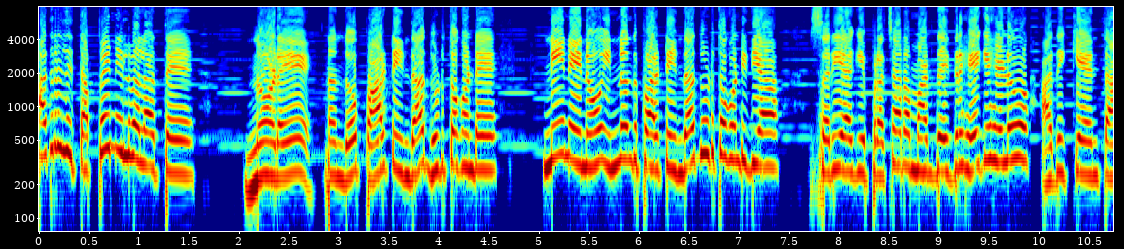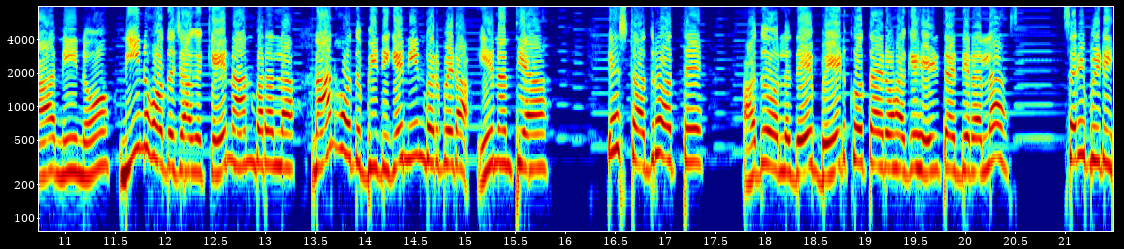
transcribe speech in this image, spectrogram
ಅದರಲ್ಲಿ ತಪ್ಪೇನಿಲ್ವಲ್ಲ ಅತ್ತೆ? ನೋಡೆ, ನಂದು ಪಾರ್ಟಿಯಿಂದ ದುಡ್ಡು ತಗೊಂಡೆ. ನೀನೇನು ಇನ್ನೊಂದು ಪಾರ್ಟಿಯಿಂದ ದುಡ್ಡು ತಗೊಂಡಿದ್ಯಾ? ಸರಿಯಾಗಿ ಪ್ರಚಾರ ಮಾಡದೆ ಇದ್ರೆ ಹೇಗೆ ಹೇಳು? ಅದಕ್ಕೆ ಅಂತ ನೀನು ನೀನು ಹೋದ ಜಾಗಕ್ಕೆ ನಾನ್ ಬರಲ್ಲ. ನಾನ್ ಹೋದ ಬೀದಿಗೆ ನೀನ್ ಬರಬೇಡ. ಏನಂತ್ಯಾ? ಎಷ್ಟಾದ್ರೂ ಅತ್ತೆ ಅದು ಅಲ್ಲದೆ ಬೇಡ್ಕೋತಾ ಇರೋ ಹಾಗೆ ಹೇಳ್ತಾ ಇದ್ದೀರಲ್ಲ? ಸರಿ ಬಿಡಿ,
